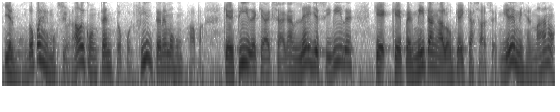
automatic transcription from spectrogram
Y el mundo pues emocionado y contento. Por fin tenemos un Papa que pide que se hagan leyes civiles que, permitan a los gays casarse. Miren mis hermanos,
